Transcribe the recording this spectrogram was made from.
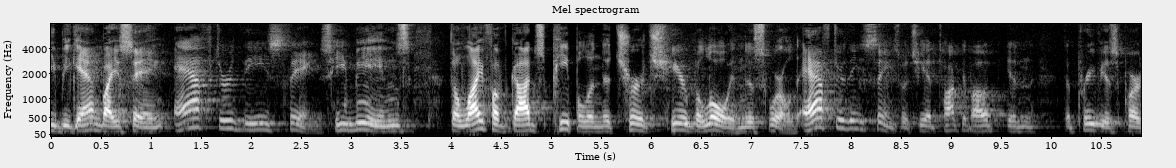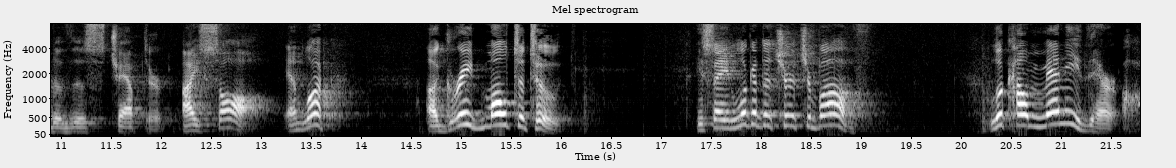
he began by saying, After these things, he means the life of God's people in the church here below in this world. After these things, which he had talked about in the previous part of this chapter, I saw and look, a great multitude. He's saying, Look at the church above. Look how many there are.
